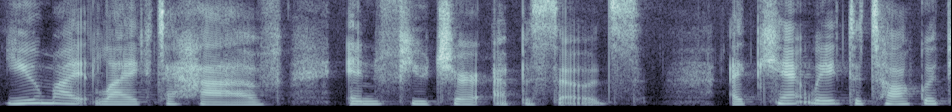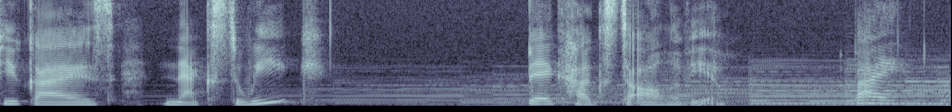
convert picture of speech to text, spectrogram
you might like to have in future episodes. I can't wait to talk with you guys next week. Big hugs to all of you. Bye.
